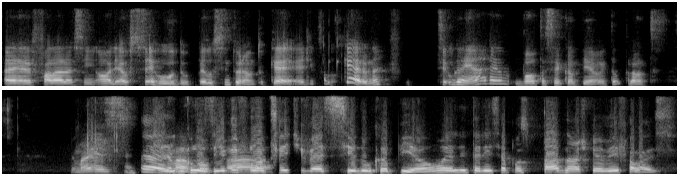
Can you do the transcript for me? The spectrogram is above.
é, falaram assim: olha, é o Cerrudo, pelo cinturão, tu quer? Ele falou: quero, né? Se eu ganhar, eu volto a ser campeão. Então pronto. Mas. É, lá, inclusive voltar... falou que se ele tivesse sido um campeão, ele teria se aposentado. Não, acho que eu vi falar isso.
